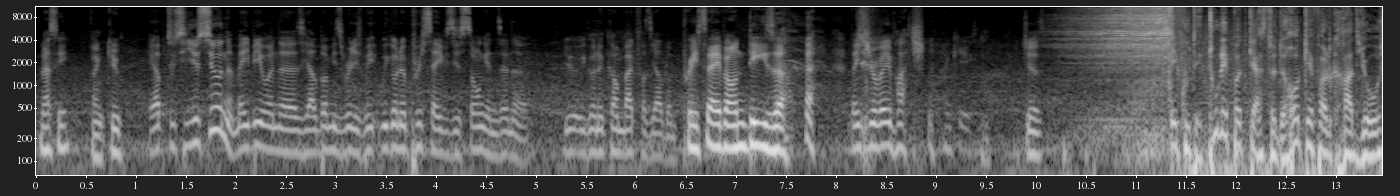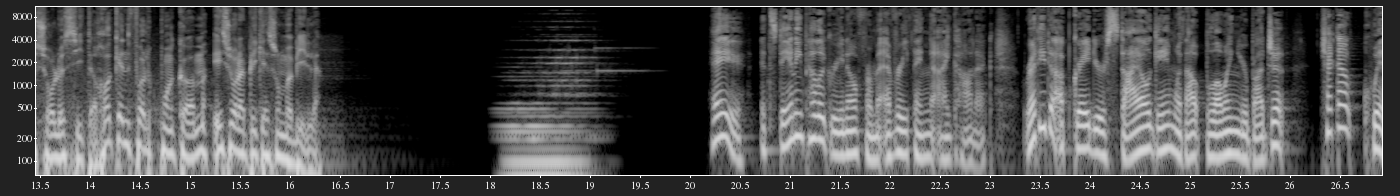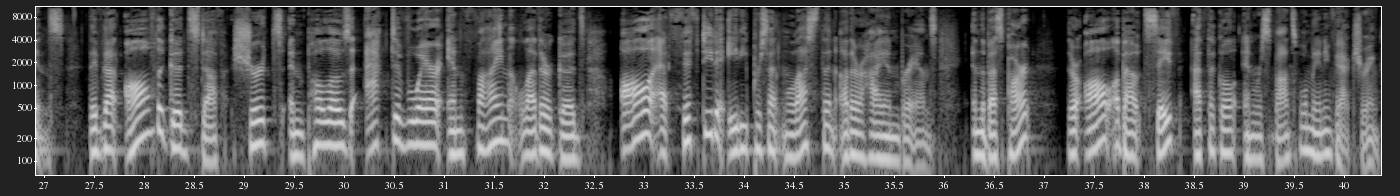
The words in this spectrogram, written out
Merci. Thank you. I hope to see you soon. Maybe when uh, the album is released, we, we're gonna pre-save this song and then uh, you- you're gonna come back for the album. Pre-save on Deezer. Thank you very much. Thank you. Cheers. Écoutez tous les podcasts de Rock Folk Radio sur le site rockandfolk.com et sur l'application mobile. Hey, it's Danny Pellegrino from Everything Iconic. Ready to upgrade your style game without blowing your budget? Check out Quince. They've got all the good stuff shirts and polos, activewear, and fine leather goods, all at 50 to 80% less than other high end brands. And the best part? They're all about safe, ethical, and responsible manufacturing.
